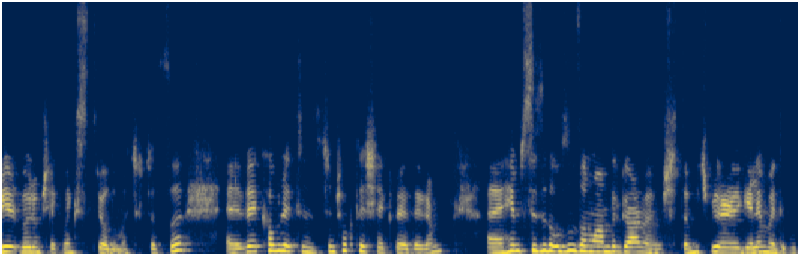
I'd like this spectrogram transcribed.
bir bölüm çekmek istiyordum açıkçası. E, ve kabul ettiğiniz için çok teşekkür ederim. E, hem sizi de uzun zamandır görmemiştim. Hiçbir araya gelemedik bu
